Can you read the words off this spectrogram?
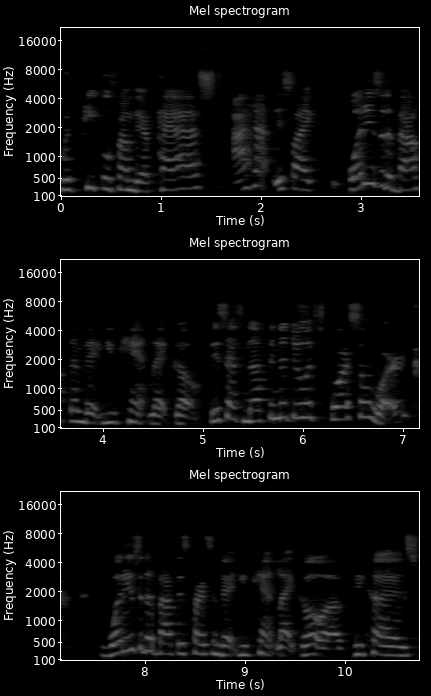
with people from their past, I have, it's like, what is it about them that you can't let go? This has nothing to do with sports or work. What is it about this person that you can't let go of? Because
